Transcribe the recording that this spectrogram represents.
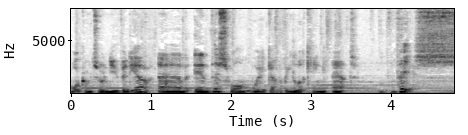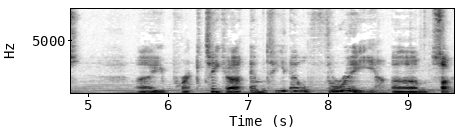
welcome to a new video and in this one we're going to be looking at this a Praktica MTL3 um, so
